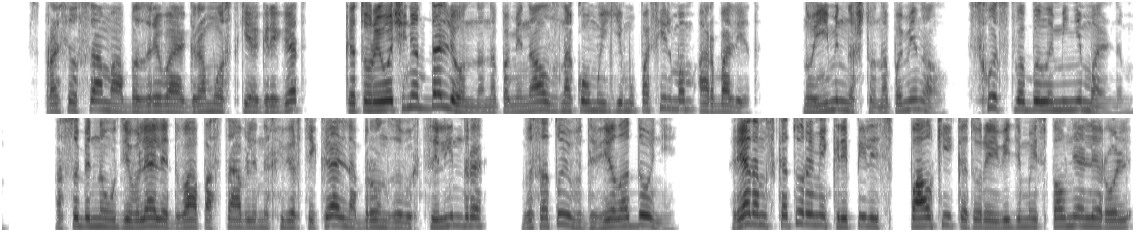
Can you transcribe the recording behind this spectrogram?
— спросил сам, обозревая громоздкий агрегат, который очень отдаленно напоминал знакомый ему по фильмам арбалет. Но именно что напоминал. Сходство было минимальным. Особенно удивляли два поставленных вертикально бронзовых цилиндра высотой в две ладони, рядом с которыми крепились палки, которые, видимо, исполняли роль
